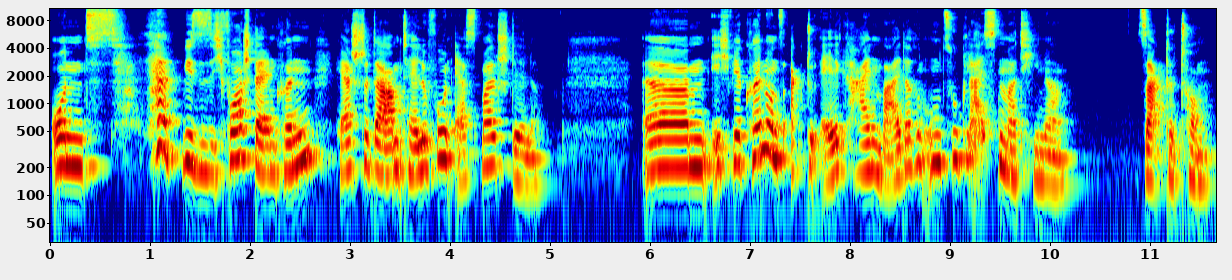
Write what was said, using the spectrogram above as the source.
Und wie Sie sich vorstellen können, herrschte da am Telefon erstmal Stille. Ähm, ich, wir können uns aktuell keinen weiteren Umzug leisten, Martina, sagte Tom.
